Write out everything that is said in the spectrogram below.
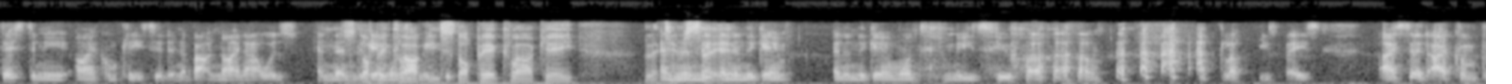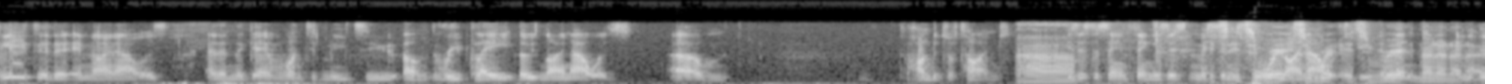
Destiny, I completed in about nine hours, and then Stop the game it, wanted me Clarky. to, Stop it, Clarky. Let and him then say the, it. and then the game, and then the game wanted me to um, Clarky's face. I said I completed it in nine hours, and then the game wanted me to um, replay those nine hours um, hundreds of times. Um, Is this the same thing? Is this missing it's a for re- nine it's a re- it's do- a and re- then- no, no, no, no, okay,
